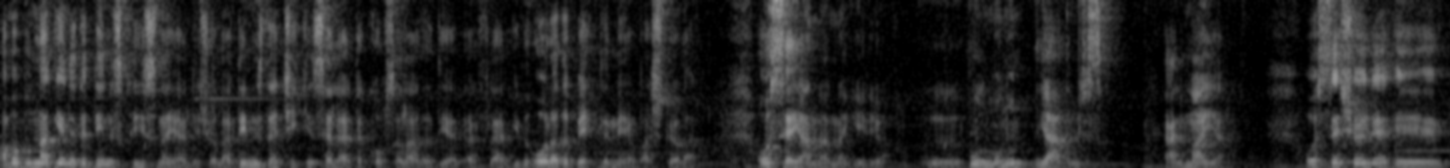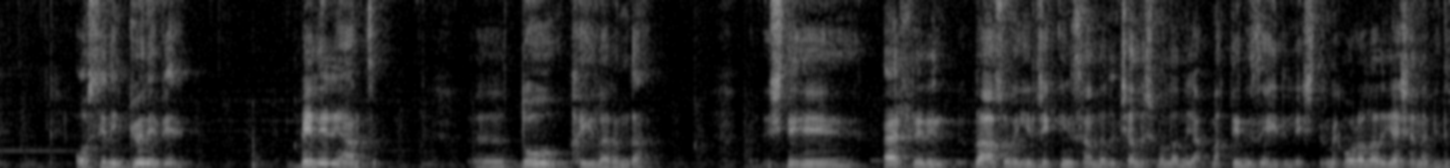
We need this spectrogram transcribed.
Ama bunlar gene de deniz kıyısına yerleşiyorlar. Denizden çekinseler de korksalar da diğer elfler gibi orada beklemeye başlıyorlar. O yanlarına geliyor. Ee, Ulmo'nun yardımcısı. Yani Mayer. Osse şöyle e, Osse'nin görevi Beleriand'ın e, doğu kıyılarında işte e, elflerin daha sonra gelecek insanların çalışmalarını yapmak, denizi ehlileştirmek, oraları yaşanabilir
